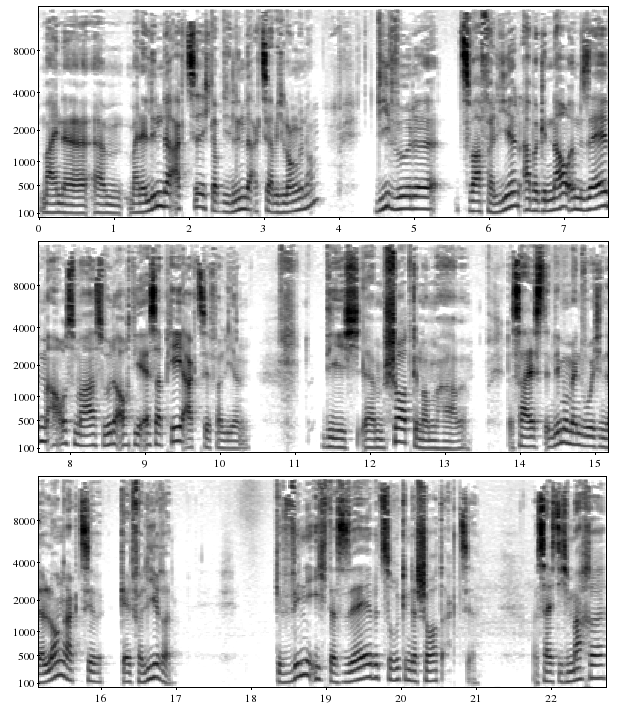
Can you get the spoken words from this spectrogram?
meine, ähm, meine Linde-Aktie, ich glaube, die Linde-Aktie habe ich long genommen, die würde zwar verlieren, aber genau im selben Ausmaß würde auch die SAP-Aktie verlieren, die ich ähm, short genommen habe. Das heißt, in dem Moment, wo ich in der Long-Aktie Geld verliere, gewinne ich dasselbe zurück in der Short-Aktie. Das heißt, ich mache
